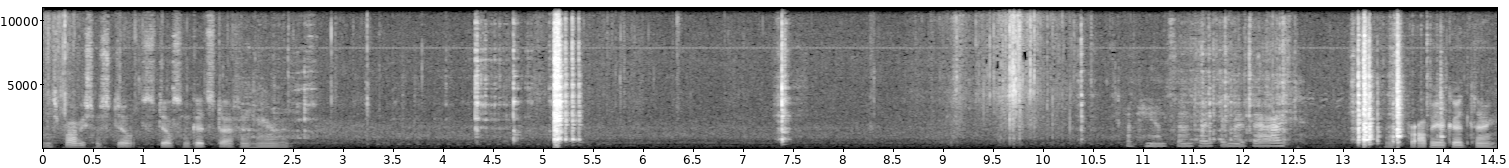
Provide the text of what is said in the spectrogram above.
There's probably some still still some good stuff in here. But hand sanitizer in my bag. that's probably a good thing.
